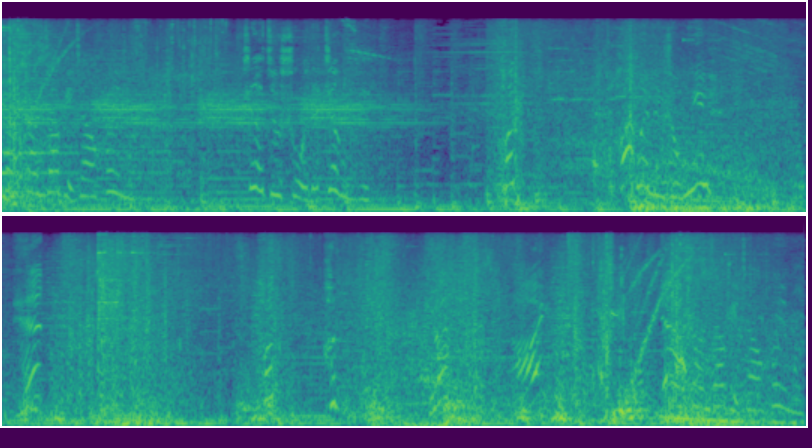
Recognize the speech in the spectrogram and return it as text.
要上交给教会吗？这就是我的证据为了荣誉。来上交给教会吗？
